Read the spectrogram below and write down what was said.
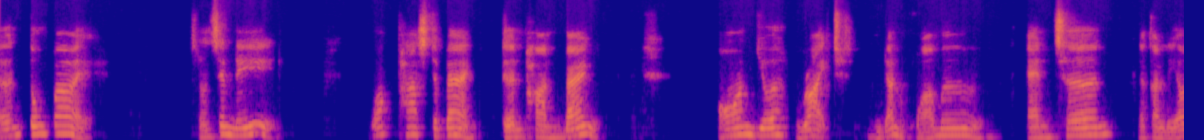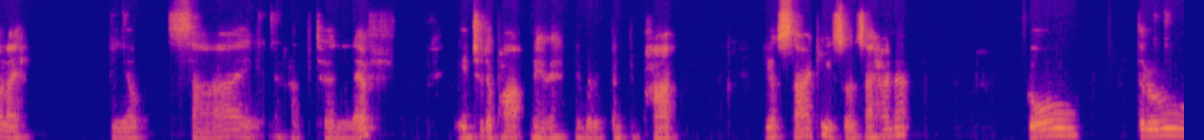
เดินตรงไปถนนเส้นนี้ walk past the bank เดินผ่านแบงค์ on your right ด้านขวามือ and turn แล้วก็เลี้ยวอะไรเลี้ยวซ้ายนะครับ turn left into the park นี่ไหมนี่เป็นเป็นพาร์คเลี้ยวซ้ายที่สวนสาธารณะ go through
